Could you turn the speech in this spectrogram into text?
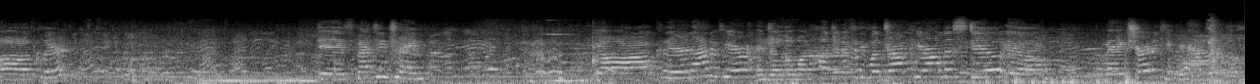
All clear. Dispatching train. Y'all are all clear and out of here. Enjoy the 150 foot drop here on the Steel Eel. Make sure to keep your hands up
